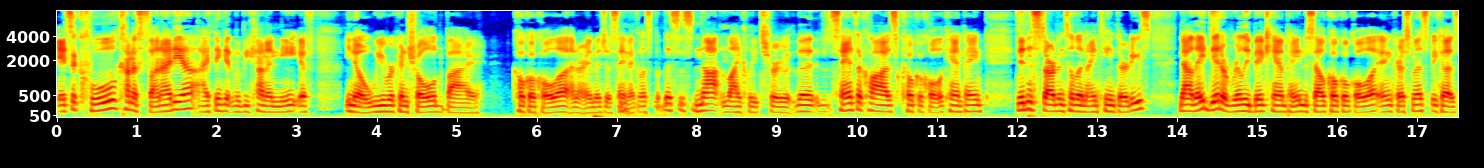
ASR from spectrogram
it's a cool kind of fun idea. I think it would be kind of neat if, you know, we were controlled by Coca Cola and our image of St. Mm. Nicholas, but this is not likely true. The Santa Claus Coca Cola campaign didn't start until the 1930s. Now, they did a really big campaign to sell Coca Cola in Christmas because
